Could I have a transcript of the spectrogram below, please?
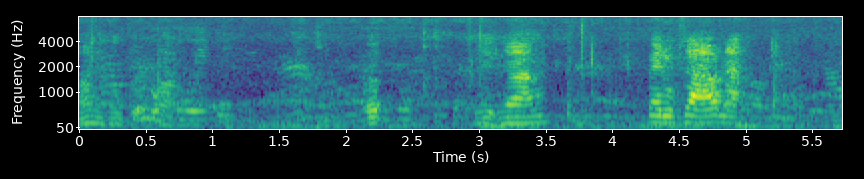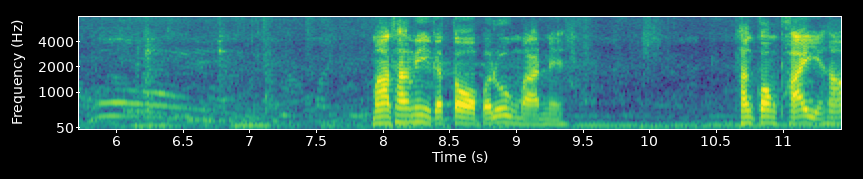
อ๋อนี่ของตัวว่าเออเฮ็ดหยังแม่ลูกสาวนะมาทางนี้ก็ต่อปะลุงบาดนี้ทางกองไผ่เฮา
